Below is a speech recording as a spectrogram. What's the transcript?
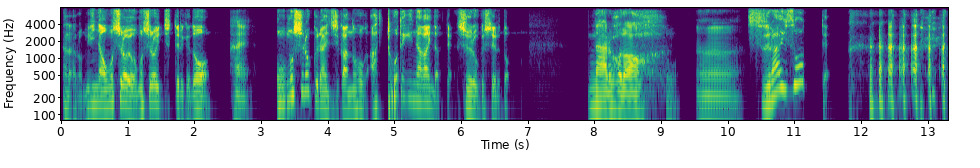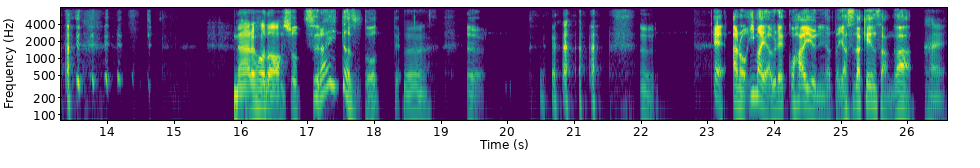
なんだろう、みんな面白い、面白いって言ってるけど、はい。面白くない時間の方が 圧倒的に長いんだって、収録してると。なるほど。そうん。辛いぞって。なるほどで。しょ辛いんだぞって。うん。うん。うん。で、あの、今や売れっ子俳優になった安田健さんが、はい。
